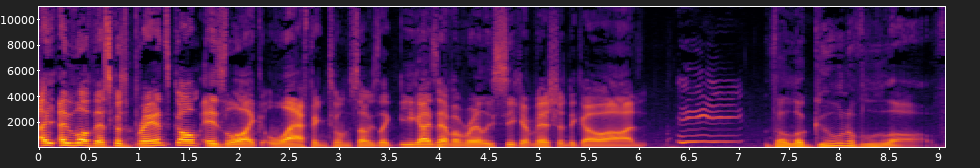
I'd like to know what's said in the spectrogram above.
I, I love this because Branscombe is like laughing to himself. He's like, "You guys have a really secret mission to go on." the Lagoon of Love,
